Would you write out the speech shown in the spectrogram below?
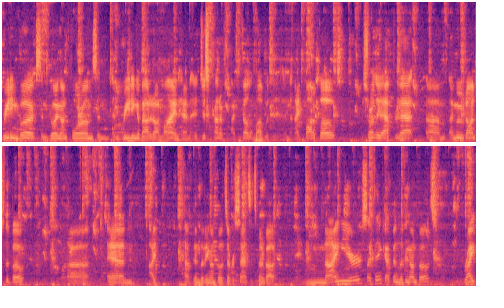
reading books and going on forums and, and reading about it online, and it just kind of I fell in love with it. And I bought a boat. Shortly after that, um, I moved on to the boat, uh, and I have been living on boats ever since. It's been about nine years, I think. I've been living on boats. Right,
